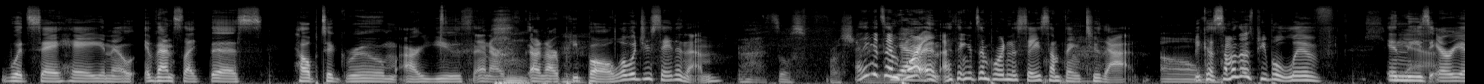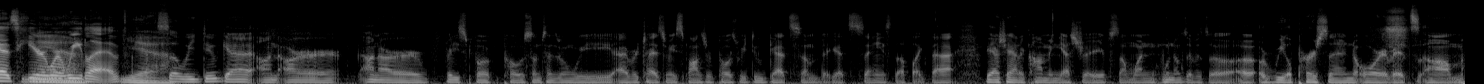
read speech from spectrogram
would say, hey, you know, events like this help to groom our youth and our and our people. What would you say to them? It's so I think it's Yeah. important. I think it's important to say something to that um, because some of those people live in these areas here where we live. yeah. So we do get on our on our Facebook post sometimes when we advertise and we sponsor posts, we do get some bigots saying stuff like that. We actually had a comment yesterday if someone who knows if it's a, a, a real person or if it's um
